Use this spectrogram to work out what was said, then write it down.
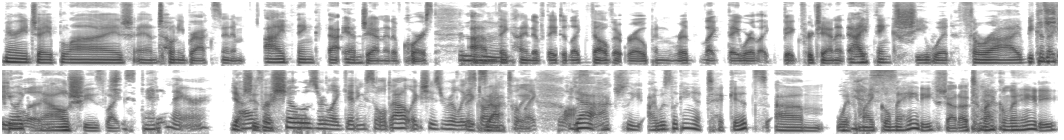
Mary J. Blige and Toni Braxton and I think that and Janet of course. Um they Mhm. kind of they did like Velvet Rope and re- like they were like big for Janet. And I think she would thrive because I She feel like now she's like she's getting there. Yeah, All she's of her like shows are like getting sold out. Like she's really starting to like blossom. yeah, actually, I was looking at tickets um, with Michael Yes. Mahady. Shout out to Yeah. Michael Mahady, And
